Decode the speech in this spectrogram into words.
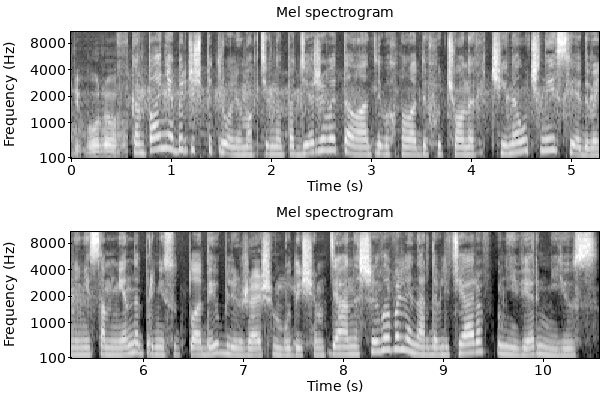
приборов. Компания British Petroleum активно поддерживает талантливых молодых ученых, чьи научные исследования, несомненно, принесут плоды в ближайшем будущем. Диана Шилова, Ленар Давлетьяров, Univer News.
